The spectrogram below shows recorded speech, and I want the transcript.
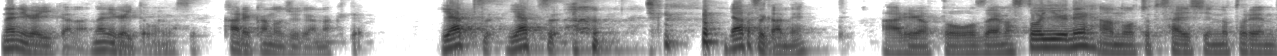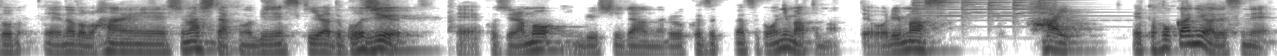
何がいいかな何がいいと思います彼、彼女じゃなくて。やつ、やつ。やつがね。ありがとうございます。というね、あの、ちょっと最新のトレンドえーなども反映しました。このビジネスキーワード50。えーこちらも English Journal 6月号にまとまっております。はい。えっと、他にはですね、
